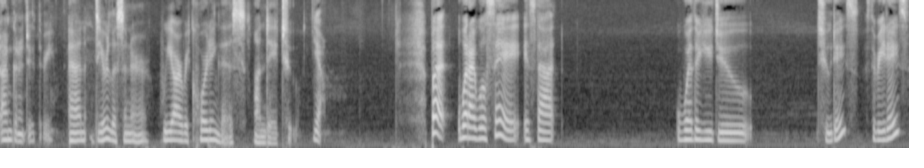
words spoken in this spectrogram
I'm gonna do three. And dear listener, we are recording this on day two. Yeah. But what I will say is that whether you do two days, three days,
